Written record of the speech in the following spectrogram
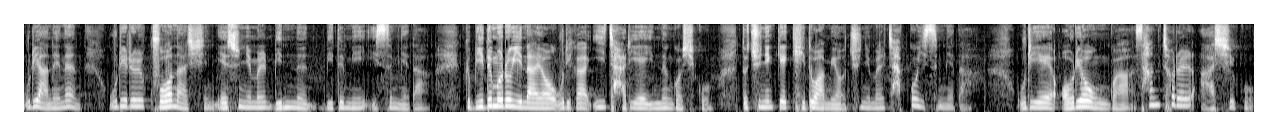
우리 안에는 우리를 구원하신 예수님을 믿는 믿음이 있습니다. 그 믿음으로 인하여 우리가 이 자리에 있는 것이고 또 주님께 기도하며 주님을 찾고 있습니다. 우리의 어려움과 상처를 아시고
